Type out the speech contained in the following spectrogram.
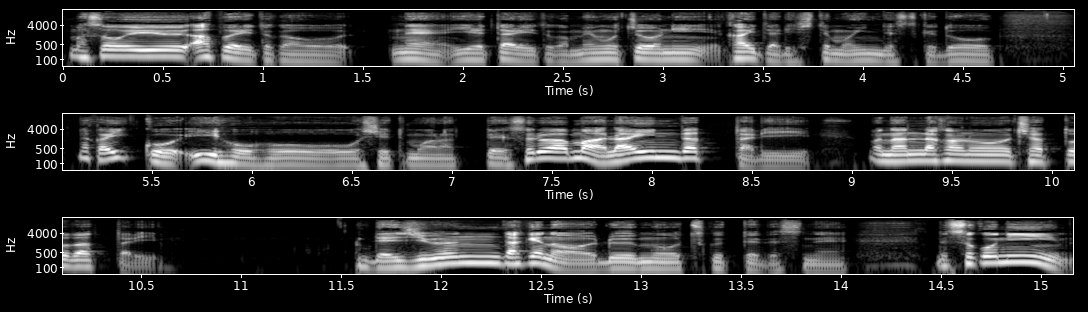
まあそういうアプリとかをね、入れたりとかメモ帳に書いたりしてもいいんですけど、なんか一個いい方法を教えてもらって、それはまあ LINE だったり、まあ何らかのチャットだったり、で、自分だけのルームを作ってですね、で、そこに、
